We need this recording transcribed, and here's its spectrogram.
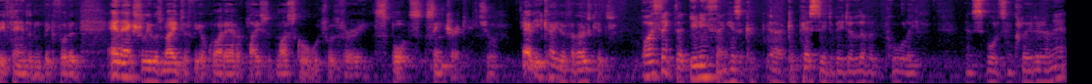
left-handed and big-footed, and actually was made to feel quite out of place at my school, which was very sports-centric. Sure. How do you cater for those kids? I think that anything has a uh, capacity to be delivered poorly, and sport is included in that.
